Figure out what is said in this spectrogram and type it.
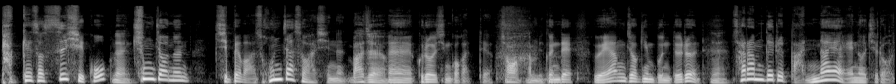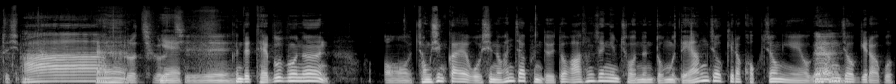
밖에서 쓰시고 네. 충전은 집에 와서 혼자서 하시는 맞아요. 네, 그러신 것 같아요. 정확합니다. 근데 외향적인 분들은 네. 사람들을 만나야 에너지를 얻으십니다. 아, 네. 그렇지, 그렇지. 근데 대부분은 어, 정신과에 오시는 환자분들도 아 선생님 저는 너무 내향적이라 걱정이에요. 네. 외향적이라고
